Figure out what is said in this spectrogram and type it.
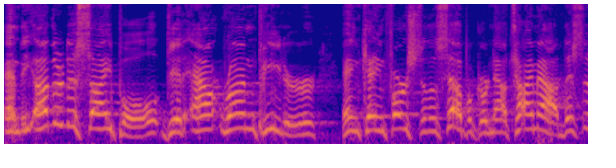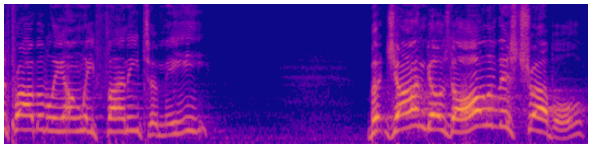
and the other disciple did outrun Peter and came first to the sepulchre. Now, time out. This is probably only funny to me. But John goes to all of this trouble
